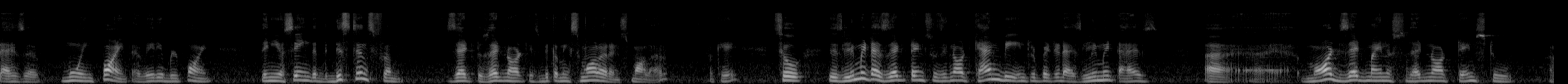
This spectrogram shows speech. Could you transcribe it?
as a moving point a variable point then you are saying that the distance from z to z naught is becoming smaller and smaller okay. So this limit as z tends to z naught can be interpreted as limit as uh, mod z minus z naught tends to uh,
